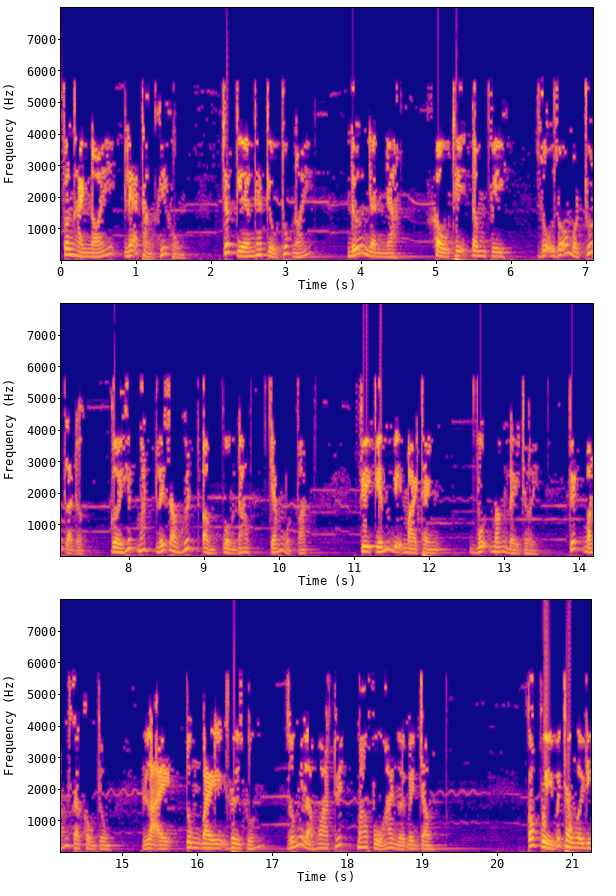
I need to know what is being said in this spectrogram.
Phương Hành nói, lẽ thẳng khí hùng. Trước kia nghe Kiều Thúc nói, Nữ nhân nha Khẩu thị tâm phi, Dụ dỗ một chút là được. Cười hiếp mắt lấy ra huyết ẩm cuồng đau, Chém một phát. Phi kiếm bị mài thành vụn băng đầy trời, Kích bắn ra không trung, Lại tung bay rơi xuống, Giống như là hoa tuyết bao phủ hai người bên trong. Có quỷ mới theo người đi.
